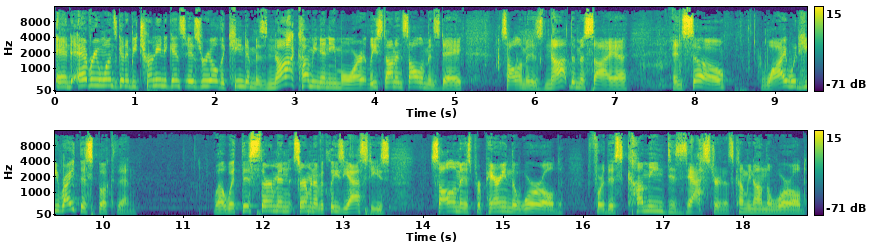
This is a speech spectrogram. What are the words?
and everyone's going to be turning against Israel. The kingdom is not coming anymore, at least not in Solomon's day. Solomon is not the Messiah. And so, why would he write this book then? Well, with this sermon, sermon of Ecclesiastes, Solomon is preparing the world for this coming disaster that's coming on the world.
